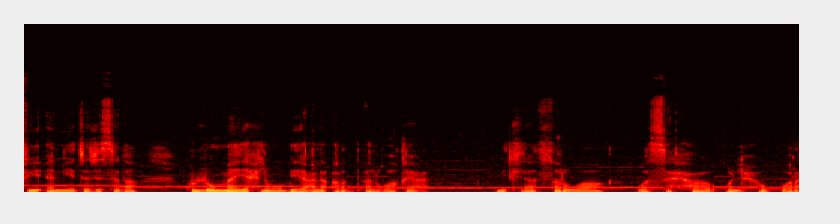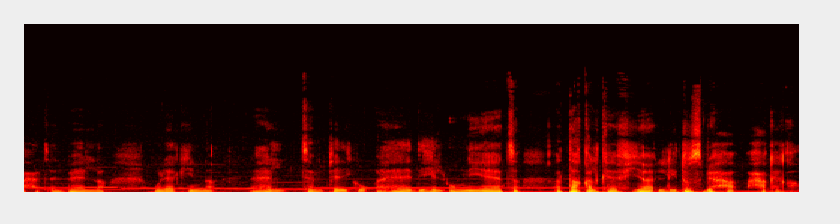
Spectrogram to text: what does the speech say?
في أن يتجسد كل ما يحلم به على أرض الواقع مثل الثروة والصحة والحب وراحة البال ولكن هل تمتلك هذه الأمنيات الطاقة الكافية لتصبح حقيقة؟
